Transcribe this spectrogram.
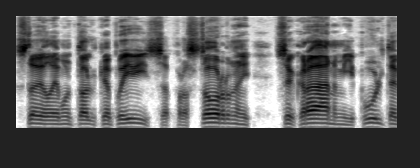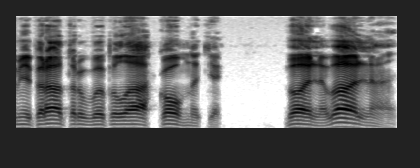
стоило ему только появиться в просторной, с экранами и пультами операторов ВПЛА комнате. «Вольно, вольно!»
